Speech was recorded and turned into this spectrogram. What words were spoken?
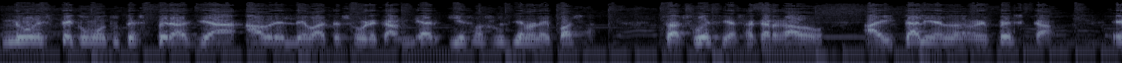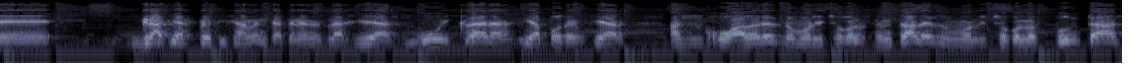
no esté como tú te esperas ya abre el debate sobre cambiar y eso a Suecia no le pasa. O sea, Suecia se ha cargado a Italia en la repesca eh, gracias precisamente a tener las ideas muy claras y a potenciar a sus jugadores, lo hemos dicho con los centrales, lo hemos dicho con los puntas,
